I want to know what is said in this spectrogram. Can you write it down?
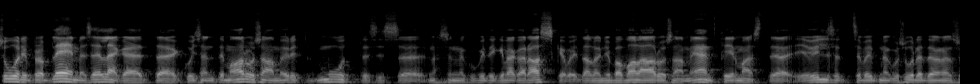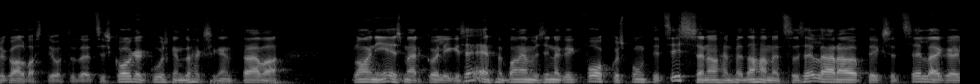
suuri probleeme sellega, et äh, kui sa tema arusaama üritad muuta, siis äh, noh, see on nagu kuidagi väga raske või tal on juba vale arusaam jäänud firmast ja, ja üldiselt see võib nagu suure tõenäosusega halvasti juhtuda, et siis kolmkümmend, kuuskümmend, üheksakümmend päeva plaani eesmärk oligi see, et me paneme sinna kõik fookuspunktid sisse, noh, et me tahame, et sa selle ära õpiks, et sellega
